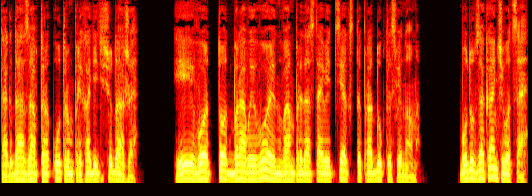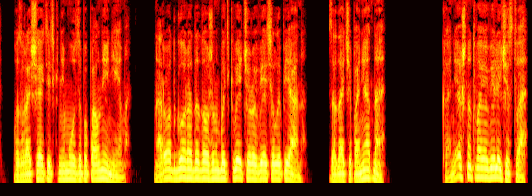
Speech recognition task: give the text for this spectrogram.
Тогда завтра утром приходите сюда же, и вот тот бравый воин вам предоставит текст и продукты с вином. Будут заканчиваться, возвращайтесь к нему за пополнением. Народ города должен быть к вечеру весел и пьян. Задача понятна? Конечно, твое величество.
